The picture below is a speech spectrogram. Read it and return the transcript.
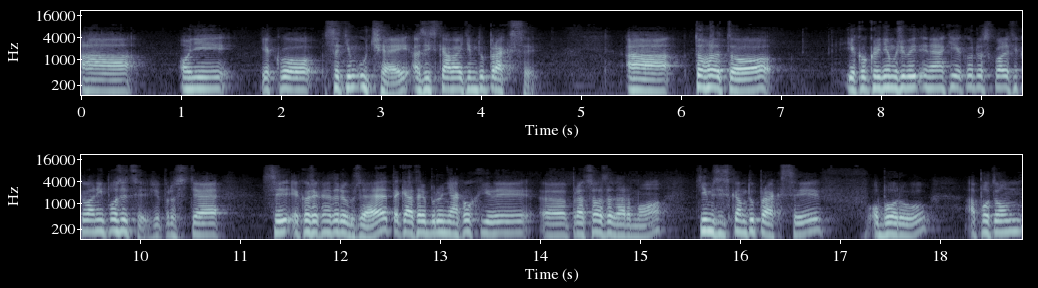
a oni jako se tím učej a získávají tím tu praxi. A tohleto jako klidně může být i nějaký jako dost kvalifikovaný pozici, že prostě si jako řeknete dobře, tak já tady budu nějakou chvíli uh, pracovat zadarmo, tím získám tu praxi v oboru a potom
